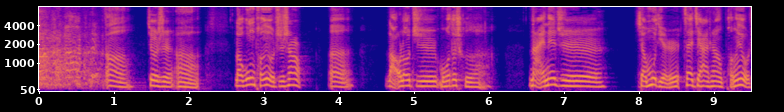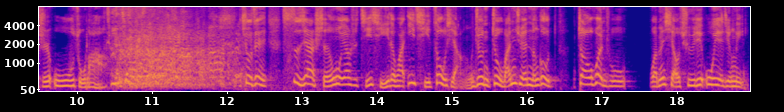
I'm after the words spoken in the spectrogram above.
啊，就是啊，老公朋友之哨，嗯，姥姥之摩托车，奶奶之小木笛儿，再加上朋友之呜呜祖拉，就这四件神物要是集齐的话，一起奏响，就就完全能够召唤出我们小区的物业经理。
